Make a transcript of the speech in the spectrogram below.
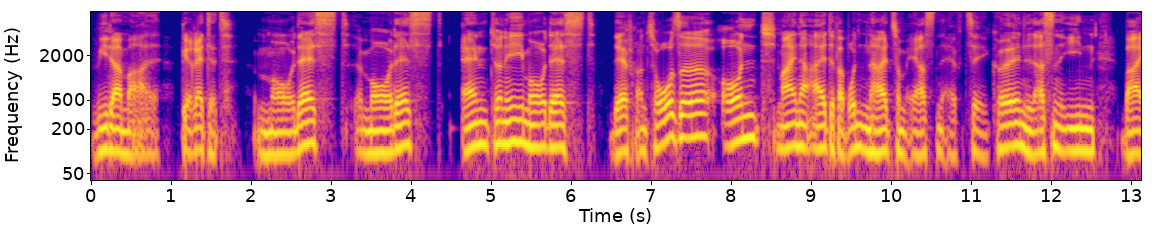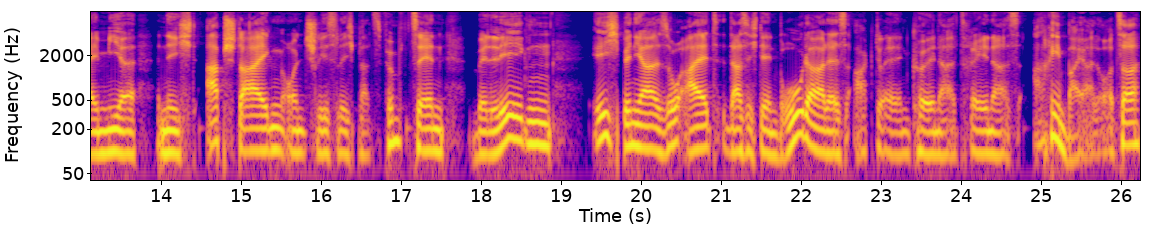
wieder mal gerettet. Modest, Modest, Anthony Modest, der Franzose und meine alte Verbundenheit zum ersten FC Köln lassen ihn bei mir nicht absteigen und schließlich Platz 15 belegen. Ich bin ja so alt, dass ich den Bruder des aktuellen Kölner Trainers Achim Bayer-Lorzer,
